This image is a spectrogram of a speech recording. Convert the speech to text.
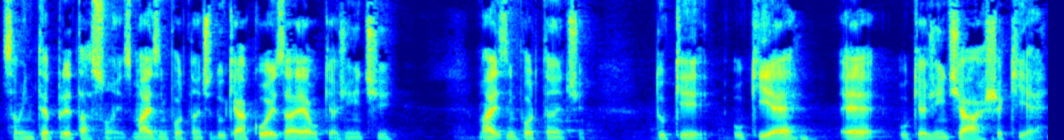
São interpretações. Mais importante do que a coisa é o que a gente. Mais importante do que o que é, é o que a gente acha que é.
